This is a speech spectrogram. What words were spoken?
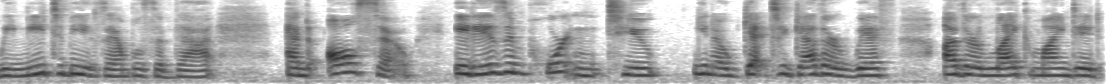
We need to be examples of that. And also, it is important to, you know, get together with other like minded,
